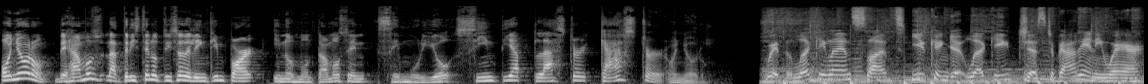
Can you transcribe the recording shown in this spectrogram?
Oñoro, dejamos la triste noticia de Linkin Park y nos montamos en Se murió Cynthia Plaster Caster, Oñoro. With the Lucky Land you can get lucky just about anywhere.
